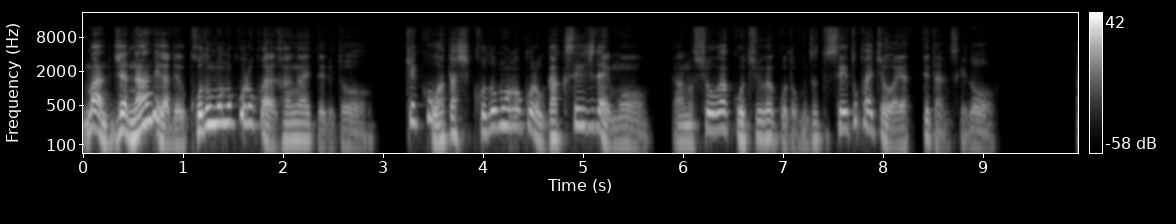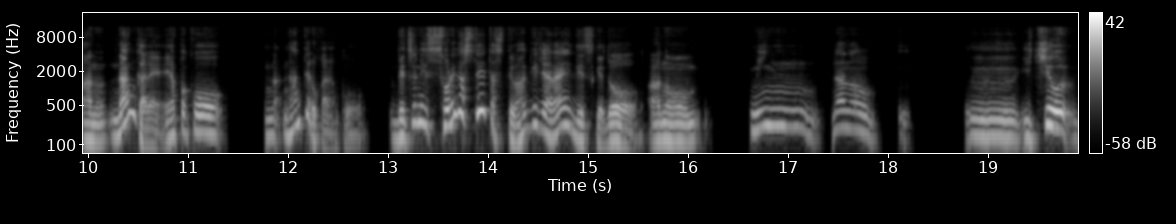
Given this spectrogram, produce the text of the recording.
まあ、じゃあなんでかというと、子供の頃から考えてると、結構私、子供の頃、学生時代も、あの、小学校、中学校とかもずっと生徒会長はやってたんですけど、あの、なんかね、やっぱこう、な、なんていうのかな、こう、別にそれがステータスってわけじゃないんですけど、あの、みんなの、一応、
